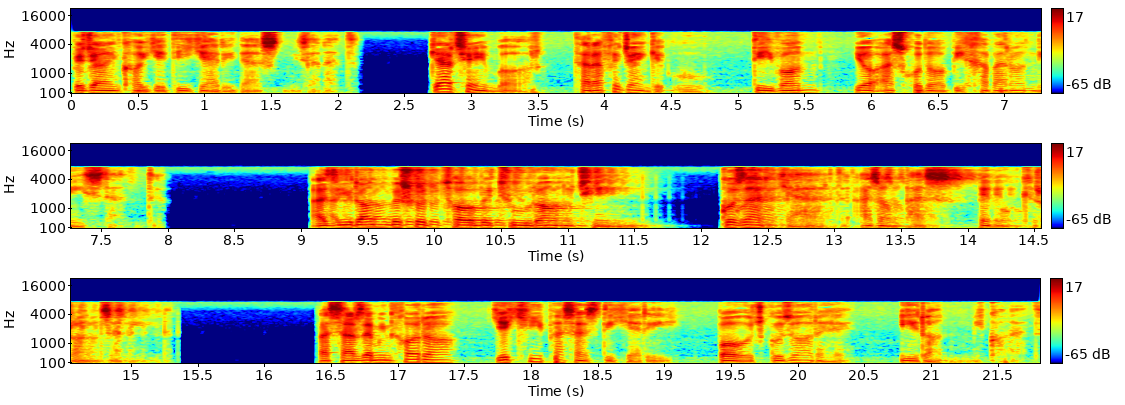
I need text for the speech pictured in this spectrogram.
به جنگ های دیگری دست می‌زند. گرچه این بار طرف جنگ او دیوان یا از خدا بیخبران نیستند. از ایران بشد تا به توران و چین. گذر کرد از آن پس به مکران زمین. و سرزمین ها را یکی پس از دیگری باجگذار ایران می کند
